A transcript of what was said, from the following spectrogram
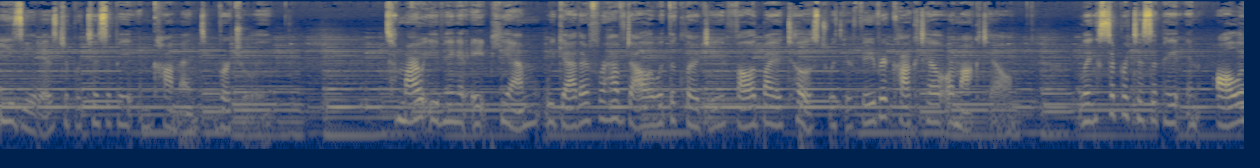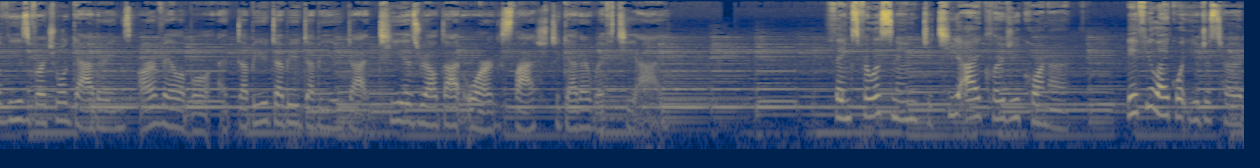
easy it is to participate and comment virtually. Tomorrow evening at 8 p.m., we gather for Havdalah with the clergy, followed by a toast with your favorite cocktail or mocktail. Links to participate in all of these virtual gatherings are available at www.tisrael.org slash together with TI. Thanks for listening to TI Clergy Corner. If you like what you just heard,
